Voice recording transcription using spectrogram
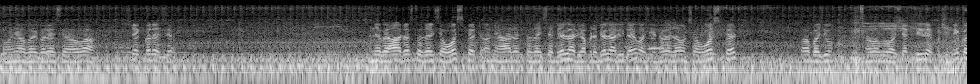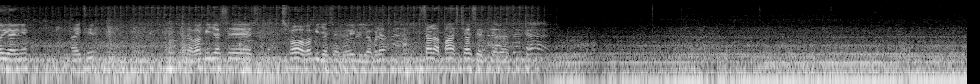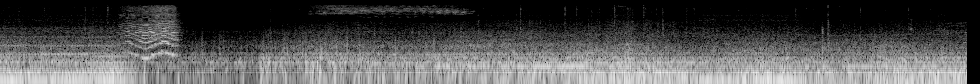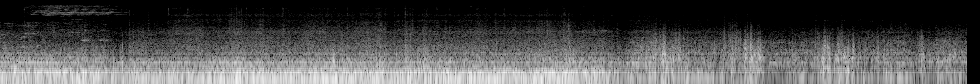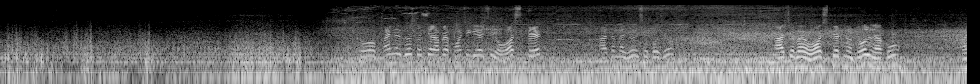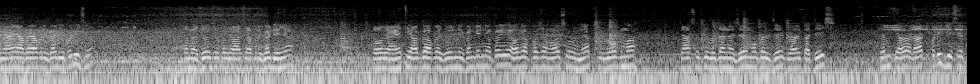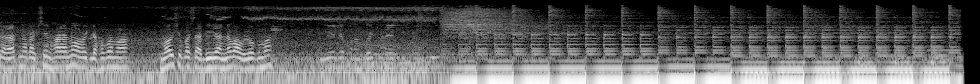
તો અહીંયા ભાઈ કરે છે, હવા ચેક કરે છે. અને ભાઈ આ રસ્તો જાય છે હોસ્પેટ અને આ રસ્તો જાય છે બેલારી. આપણે બેલારી આવ્યા છીએ નરે જવાનું છે હોસ્પેટ. આ બાજુ હવા બવા ચેક થઈ જાય, પછી નીકળી આવીને અહીંથી અને વાગી જશે છ, વાગી જશે જોઈ લઈએ આપણે. સાડા પાંચ છ છે અત્યારે તો ફાઇનલ દોસ્તો, અત્યારે આપણે પહોંચી ગયા છીએ હોસ્પેટ. આ તમે જોઈ શકો છો. આ છે ભાઈ હોસ્પેટનું ટોલ નાખું અને અહીંયા ભાઈ આપણી ગાડી પડી છે. તમે જોઈ શકો છો, આ છે આપણી ગાડી અહીંયા. તો હવે અહીંથી આગળ આપણે જર્ની કન્ટિન્યુ કરીએ. હવે પછી મળશું નેક્સ્ટ વ્લોગમાં ત્યાં સુધી બધાને જય મોગલ, જય દ્વારકાધીશ. કેમ કે હવે રાત પડી ગઈ છે, તો રાતનો કાંઈક સીન સારા ન આવે એટલે હવામાં મળશું પાછા બીજા નવા વ્લોગમાં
